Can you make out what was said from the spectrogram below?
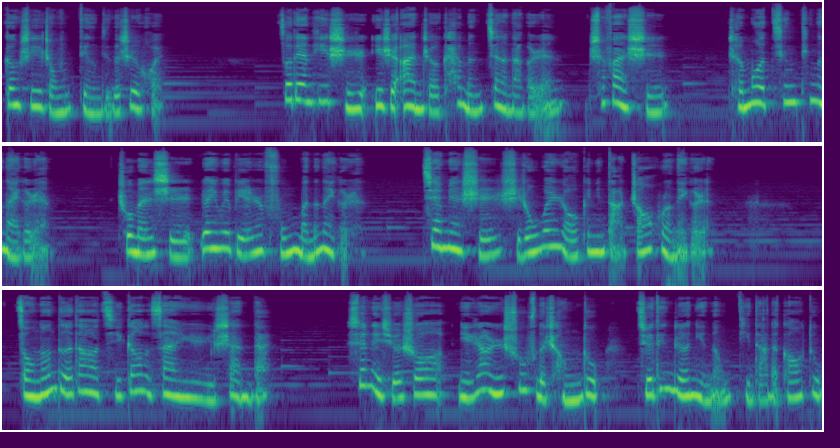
更是一种顶级的智慧。坐电梯时一直按着开门键的那个人，吃饭时沉默倾听的那个人，出门时愿意为别人扶门的那个人。”见面时始终温柔跟你打招呼的那个人，总能得到极高的赞誉与善待。心理学说，你让人舒服的程度，决定着你能抵达的高度。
